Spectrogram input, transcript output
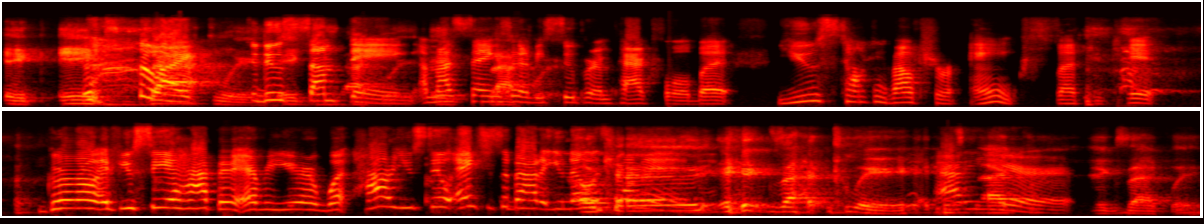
Exactly. like to do exactly. something. I'm not exactly. saying it's going to be super impactful, but you talking about your angst that you get. Girl, if you see it happen every year, what? How are you still anxious about it? You know okay, exactly. Get out exactly. of here. Exactly.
